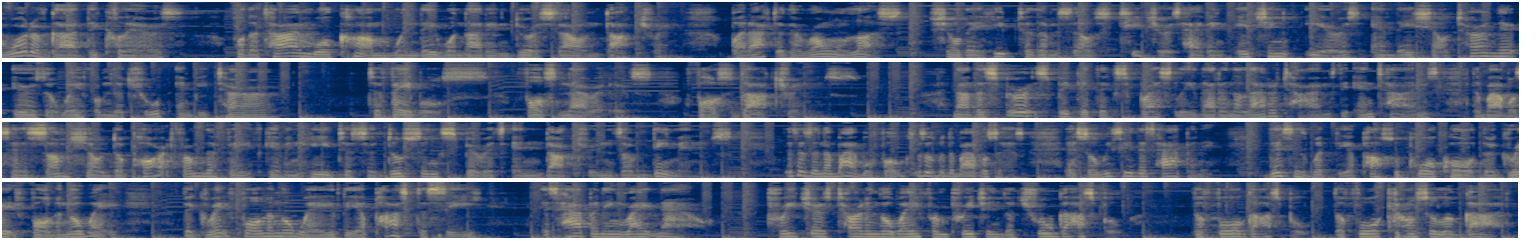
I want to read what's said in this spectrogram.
The Word of God declares, For the time will come when they will not endure sound doctrine, but after their own lusts shall they heap to themselves teachers having itching ears, and they shall turn their ears away from the truth and be turned to fables, false narratives, false doctrines. Now the Spirit speaketh expressly that in the latter times, the end times, the Bible says, some shall depart from the faith, giving heed to seducing spirits and doctrines of demons. This is in the Bible, folks. This is what the Bible says. And so we see this happening. This is what the Apostle Paul called the great falling away. The great falling away, the apostasy, is happening right now. Preachers turning away from preaching the true gospel, the full gospel, the full counsel of God.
